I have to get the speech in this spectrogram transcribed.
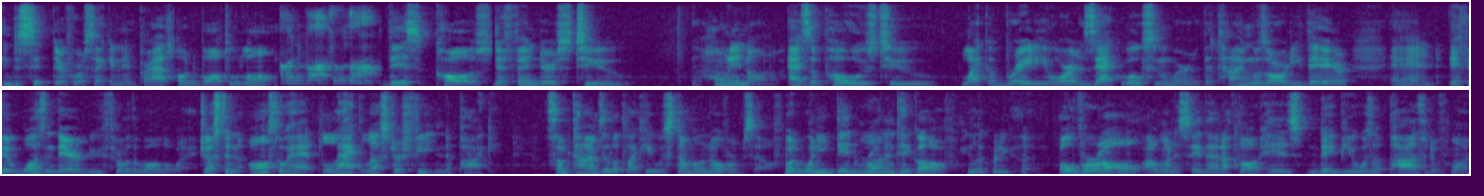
and just sit there for a second and perhaps hold the ball too long. Hold the ball too long. This caused defenders to hone in on him, as opposed to like a Brady or a Zach Wilson, where the time was already there. And if it wasn't there, you throw the ball away. Justin also had lackluster feet in the pocket. Sometimes it looked like he was stumbling over himself. But when he did run and take off, he looked pretty good. Overall, I want to say that I thought his debut was a positive one.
